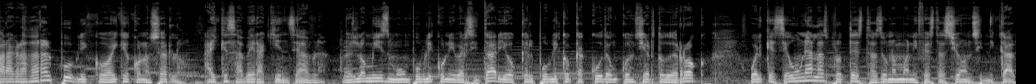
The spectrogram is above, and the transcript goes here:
Para agradar al público hay que conocerlo, hay que saber a quién se habla. No es lo mismo un público universitario que el público que acude a un concierto de rock o el que se une a las protestas de una manifestación sindical.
